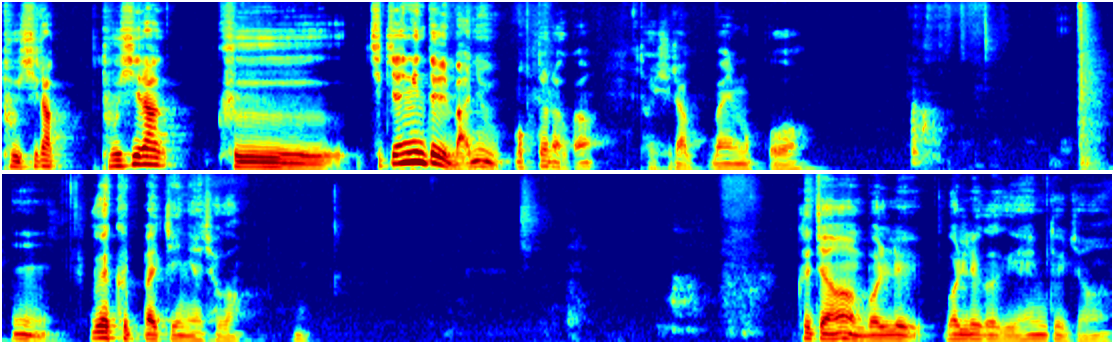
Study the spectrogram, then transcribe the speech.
도시락, 도시락 그 직장인들 많이 먹더라고요. 도시락 많이 먹고. 음, 왜 급발진이야, 저거? 그죠? 멀리, 멀리 가기 힘들죠.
